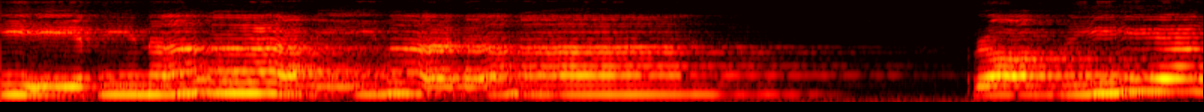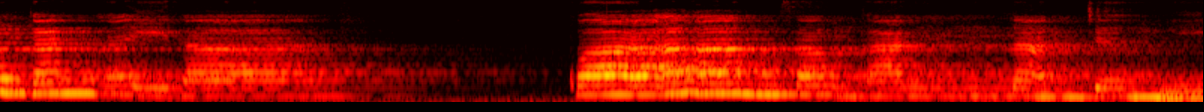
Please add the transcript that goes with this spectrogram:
เหตุนี้นะมีมานานพร้อมเพรียงกันให้ทานความสำคัญนั้นจึงมี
